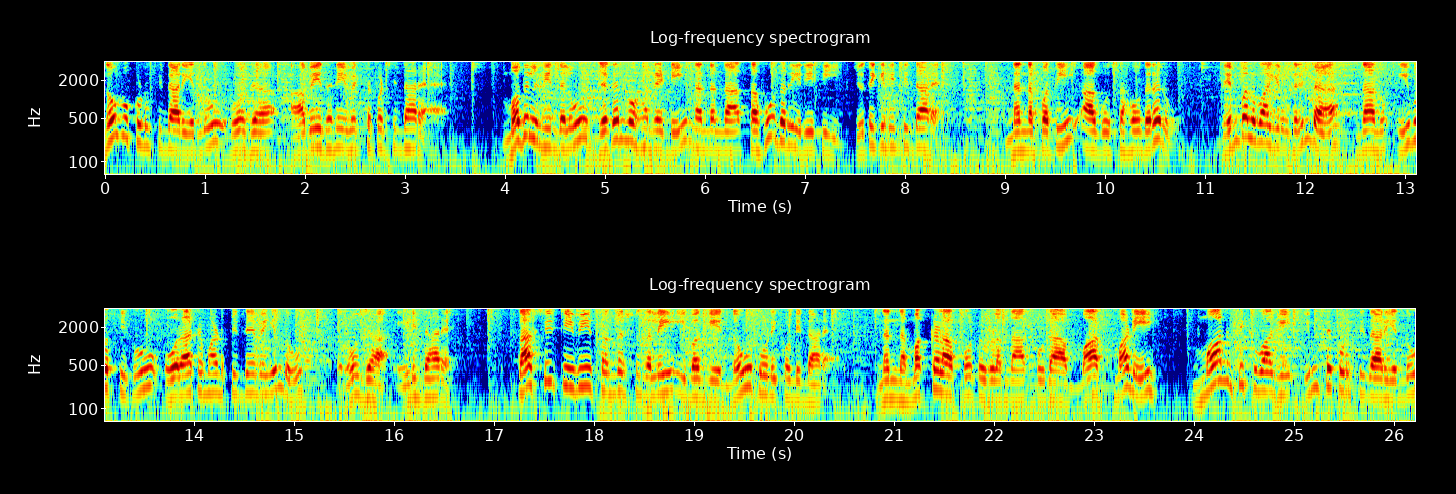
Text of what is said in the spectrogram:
ನೋವು ಕೊಡುತ್ತಿದ್ದಾರೆ ಎಂದು ರೋಜಾ ಆವೇದನೆ ವ್ಯಕ್ತಪಡಿಸಿದ್ದಾರೆ. ಮೊದಲಿನಿಂದಲೂ ಜಗನ್ಮೋಹನ್ ರೆಡ್ಡಿ ನನ್ನನ್ನ ಸಹೋದರಿ ರೀತಿ ಜೊತೆಗೆ ನಿಂತಿದ್ದಾರೆ. ನನ್ನ ಪತಿ ಹಾಗೂ ಸಹೋದರರು ಬೆಂಬಲವಾಗಿರುವುದರಿಂದ ನಾನು ಇವತ್ತಿಗೂ ಹೋರಾಟ ಮಾಡುತ್ತಿದ್ದೇವೆ ಎಂದು ರೋಜಾ ಹೇಳಿದ್ದಾರೆ. ಸಾಕ್ಷಿ ಟಿವಿ ಸಂದರ್ಶನದಲ್ಲಿ ಈ ಬಗ್ಗೆ ನೋವು ತೋಡಿಕೊಂಡಿದ್ದಾರೆ. ನನ್ನ ಮಕ್ಕಳ ಫೋಟೋಗಳನ್ನ ಕೂಡ ಮಾರ್ಕ್ ಮಾಡಿ ಮಾನಸಿಕವಾಗಿ ಹಿಂಸೆ ಕೊಡುತ್ತಿದ್ದಾರೆ ಎಂದು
